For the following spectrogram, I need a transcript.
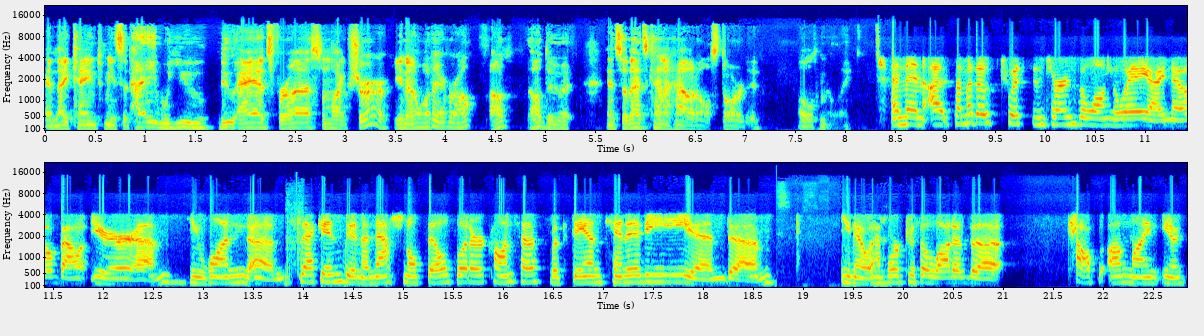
and they came to me and said, "Hey, will you do ads for us?" I'm like, "Sure, you know, whatever, I'll I'll I'll do it." And so that's kind of how it all started, ultimately. And then uh, some of those twists and turns along the way, I know about your um, you won um, second in a national sales letter contest with Dan Kennedy, and um, you know have worked with a lot of the top online you know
